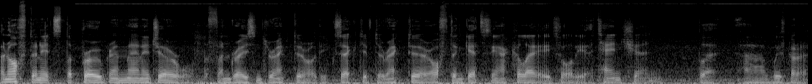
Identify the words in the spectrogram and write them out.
and often it's the program manager or the fundraising director or the executive director often gets the accolades or the attention. But uh, we've got a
